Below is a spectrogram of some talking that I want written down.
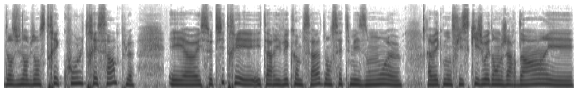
dans, une ambiance très cool, très simple. Et, euh, et ce titre est, est, arrivé comme ça, dans cette maison, avec mon fils qui jouait dans le jardin et,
